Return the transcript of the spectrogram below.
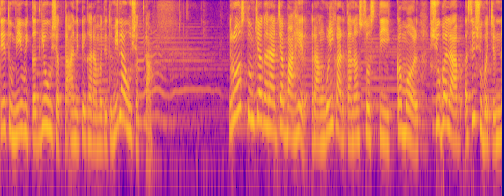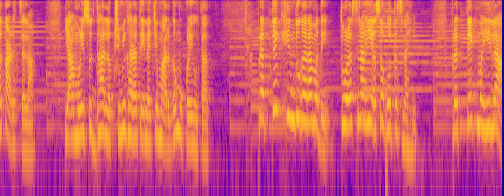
ते तुम्ही विकत घेऊ शकता आणि ते घरामध्ये तुम्ही लावू शकता. रोज तुमच्या घराच्या बाहेर रांगोळी काढताना स्वस्ती कमळ शुभलाभ असे शुभचिन्ह काढत चला. यामुळे सुद्धा लक्ष्मी घरात येण्याचे मार्ग मोकळे होतात. प्रत्येक हिंदू घरामध्ये तुळस नाही असं होतच नाही. प्रत्येक महिला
